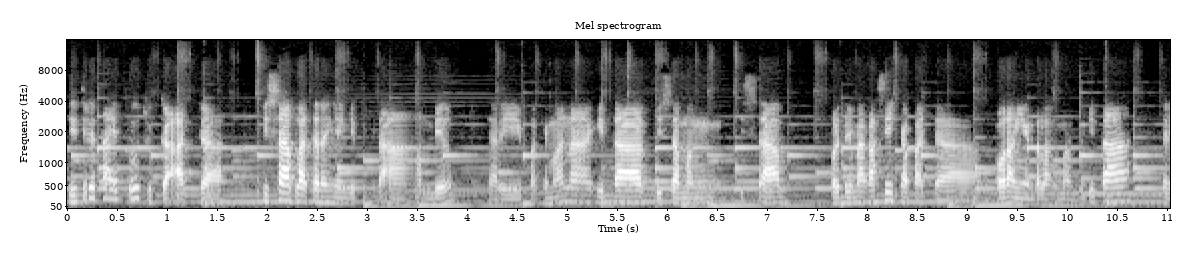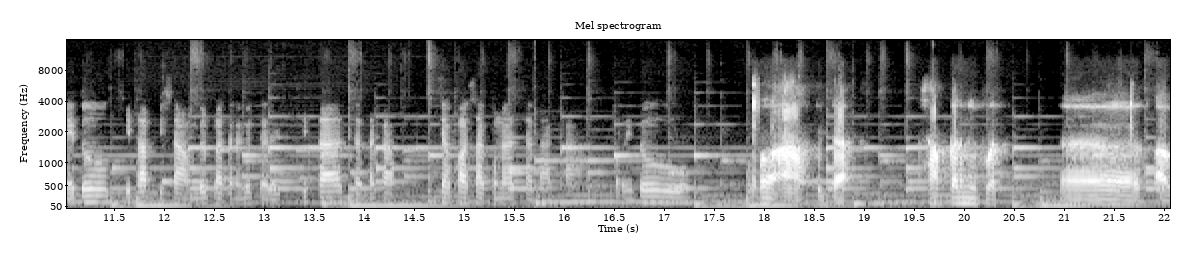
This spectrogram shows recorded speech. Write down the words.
di cerita itu juga ada bisa pelajaran yang kita ambil dari bagaimana kita bisa meng, bisa berterima kasih kepada orang yang telah membantu kita dan itu kita bisa ambil pelajaran itu dari kita Jataka Java Sakuna Jataka seperti itu. Wah tidak sabar nih buat eh, tahu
